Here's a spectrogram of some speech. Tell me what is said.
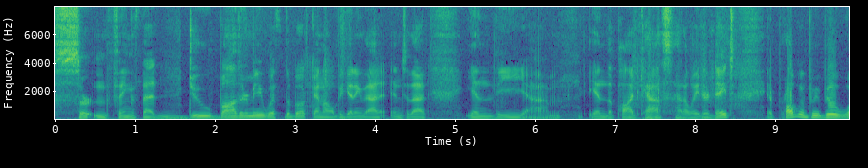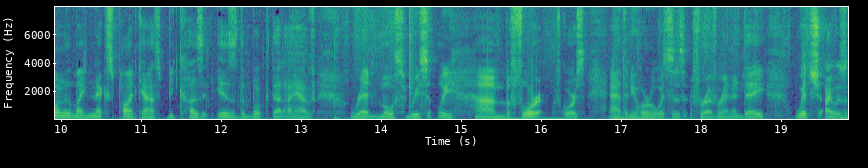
certain things that do bother me with the book, and I'll be getting that into that in the um, in the podcast at a later date. It probably be one of my next podcasts because it is the book that I have read most recently. Um, before, of course, Anthony Horowitz's Forever and a Day, which I was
